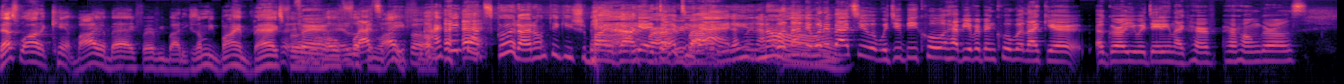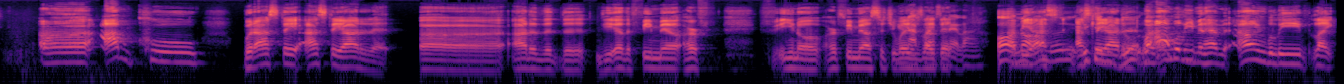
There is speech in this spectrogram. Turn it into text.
that's why I can't buy a bag for everybody because I'm be buying bags for, For the whole fucking life. I think that's good. I don't think you should buy it back Yeah, for don't do that. everybody. No. Well, London, what about you? Would you be cool? Have you ever been cool with like your a girl you were dating, like her her homegirls? Uh, I'm cool, but I stay I stay out of that. Uh, out of the the the other female her. You know her female situations like that. that line. Oh, I no, mean, I, I'm s- really- I stay out of good, that. Well, I don't believe in having. I don't believe like.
